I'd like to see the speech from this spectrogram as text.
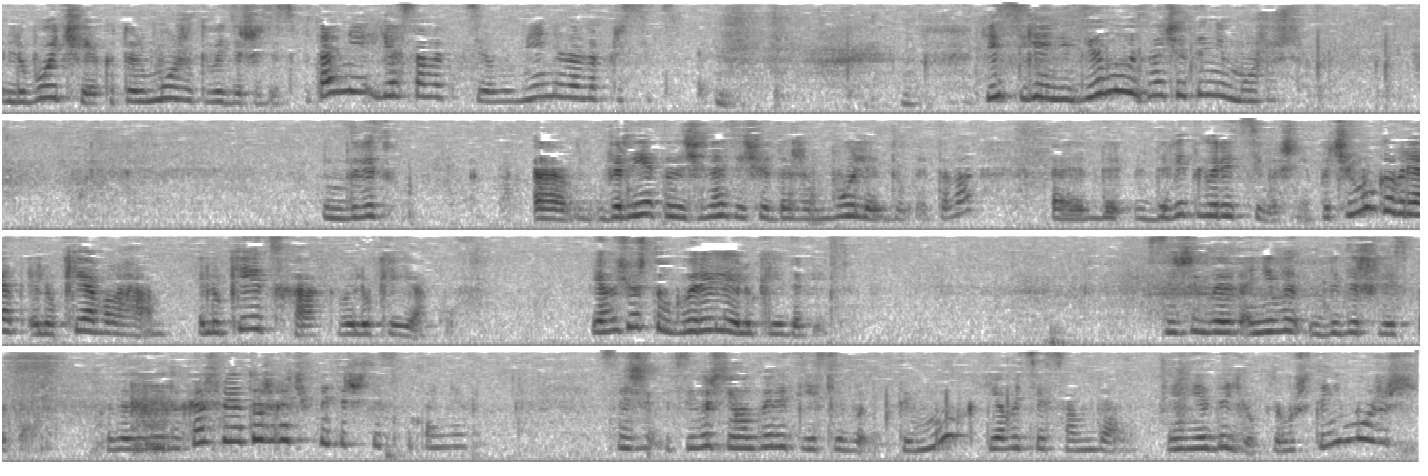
любой человек, который может выдержать испытание, я сам это делаю, мне не надо просить. Если я не делаю, значит ты не можешь. Давид, э, вернее, это начинается еще даже более до этого. Э, Давид говорит Всевышний, почему говорят Элюкей Авраам, Элюкей Ицхак, Элюкей Яков? Я хочу, чтобы говорили Элюкей Давид. Всевышний говорит, они вы- выдержали испытание. Тогда Давид говорит, хорошо, я тоже хочу выдержать испытание. Всевышний- он говорит, если бы ты мог, я бы тебе сам дал. Я не даю, потому что ты не можешь.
